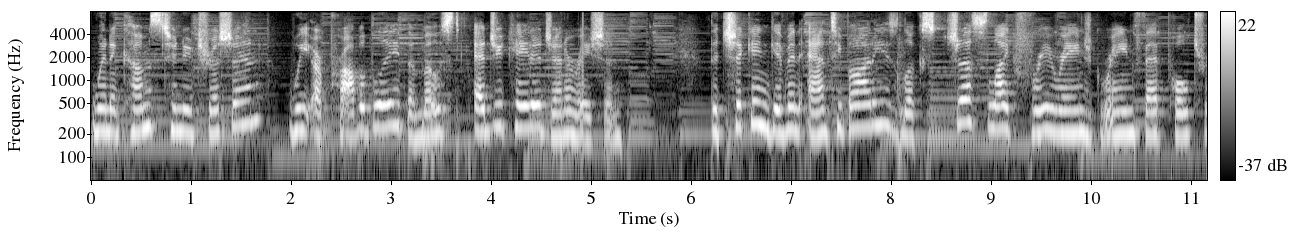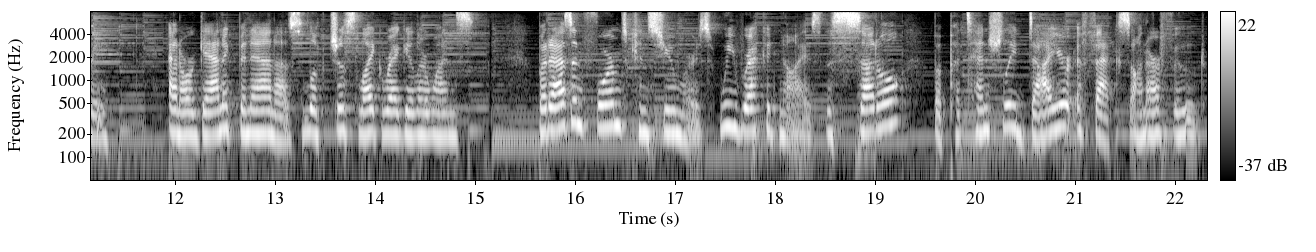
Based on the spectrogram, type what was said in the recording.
When it comes to nutrition, we are probably the most educated generation. The chicken given antibodies looks just like free range grain fed poultry, and organic bananas look just like regular ones. But as informed consumers, we recognize the subtle but potentially dire effects on our food.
